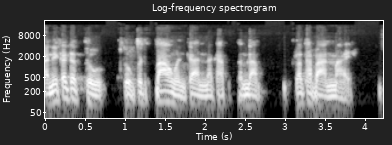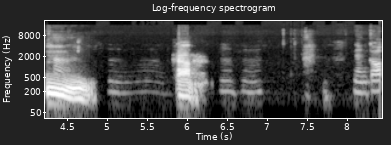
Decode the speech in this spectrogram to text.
อันนี้ก็จะถูกถูกเป็นเป้าเหมือนกันนะครับสำหรับรัฐบาลใหม่ อืมอืมครับอือฮึอะ งั้นก็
